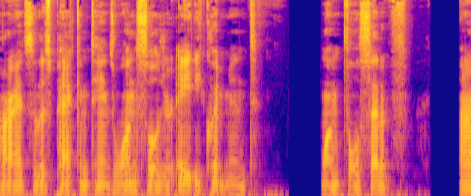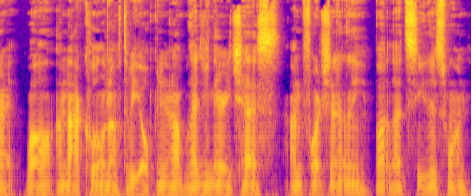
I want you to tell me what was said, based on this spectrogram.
Alright, so this pack contains one soldier, eight equipment, one full set of Alright, well, I'm not cool enough to be opening up legendary chests, unfortunately, but let's see this one.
